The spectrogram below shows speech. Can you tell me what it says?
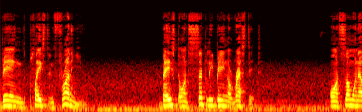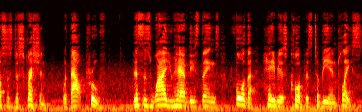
being placed in front of you based on simply being arrested on someone else's discretion without proof. This is why you have these things for the habeas corpus to be in place.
